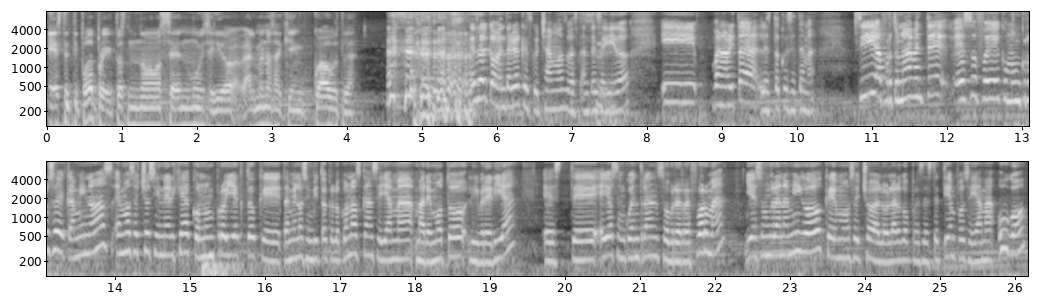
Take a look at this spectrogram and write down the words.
este tipo de proyectos no se ven muy seguido, al menos aquí en Cuautla. es el comentario que escuchamos bastante Sí. seguido. Y bueno, ahorita les toco ese tema. Sí, afortunadamente eso fue como un cruce de caminos. Hemos hecho sinergia con un proyecto que también los invito a que lo conozcan. Se llama Maremoto Librería. Este, ellos se encuentran sobre Reforma y es un gran amigo que hemos hecho a lo largo pues, de este tiempo. Se llama Hugo,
